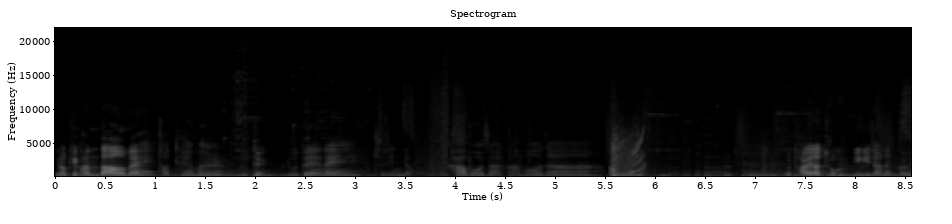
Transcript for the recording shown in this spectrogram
이렇게 간 다음에 첫 템을 루덴. 루덴의 추진력. 가보자, 가보자. 다이나 들어오면 이기지 않을까요?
